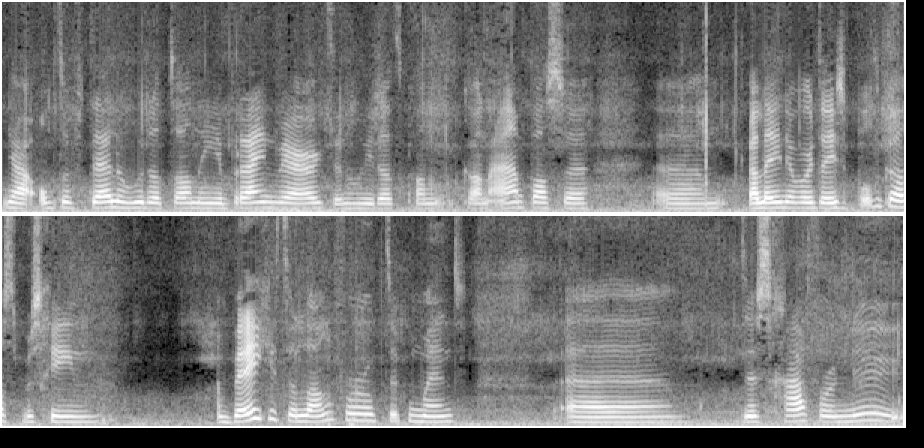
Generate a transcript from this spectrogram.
ja, om te vertellen hoe dat dan in je brein werkt en hoe je dat kan, kan aanpassen. Um, alleen daar wordt deze podcast misschien een beetje te lang voor op dit moment. Uh, dus ga voor nu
